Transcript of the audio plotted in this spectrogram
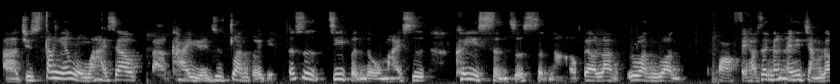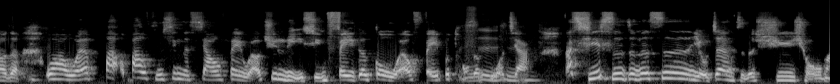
啊，就是当然我们还是要啊开源，就是赚多一点，但是基本的我们还是可以省则省啊，而不要乱乱乱。花费好像刚才你讲到的，哇！我要报报复性的消费，我要去旅行，飞个够，我要飞不同的国家。是是那其实真的是有这样子的需求吗？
